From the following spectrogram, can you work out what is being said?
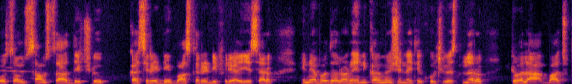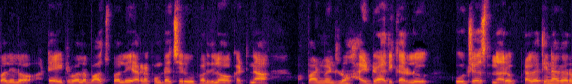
కోసం సంస్థ అధ్యక్షుడు కసిరెడ్డి భాస్కర్ రెడ్డి ఫిర్యాదు చేశారు. ఈ నేపథ్యంలోనే ఎన్ని కన్వెన్షన్ అయితే కూల్చివేస్తున్నారు. ఇటీవల బాచుపల్లిలో అంటే ఇటీవల బాచుపల్లి ఎర్రకుంట చెరువు పరిధిలో కట్టిన అపార్ట్మెంట్లు హైడ్రా అధికారులు కూల్చేస్తున్నారు ప్రగతి నగర్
